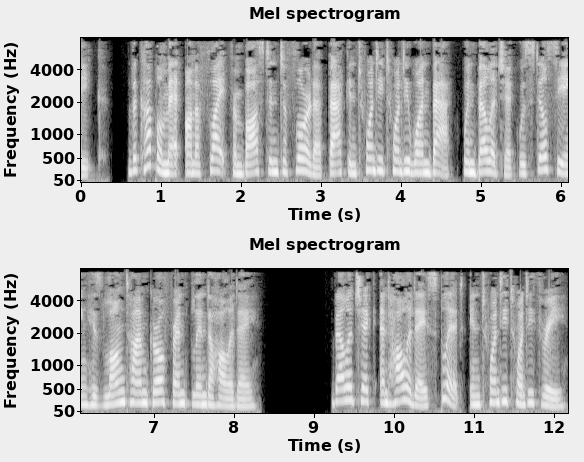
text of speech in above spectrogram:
week. The couple met on a flight from Boston to Florida back in 2021 back when Belichick was still seeing his longtime girlfriend Linda Holliday. Belichick and Holliday split in 2023.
